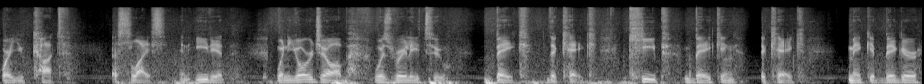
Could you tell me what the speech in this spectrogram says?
where you cut a slice and eat it when your job was really to bake the cake, keep baking the cake, make it bigger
